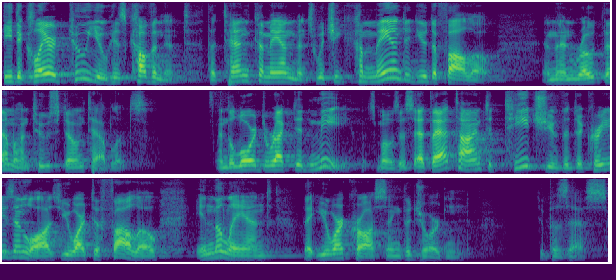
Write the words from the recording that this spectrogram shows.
He declared to you his covenant, the Ten Commandments, which he commanded you to follow, and then wrote them on two stone tablets. And the Lord directed me, that's Moses, at that time to teach you the decrees and laws you are to follow in the land that you are crossing the Jordan to possess.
